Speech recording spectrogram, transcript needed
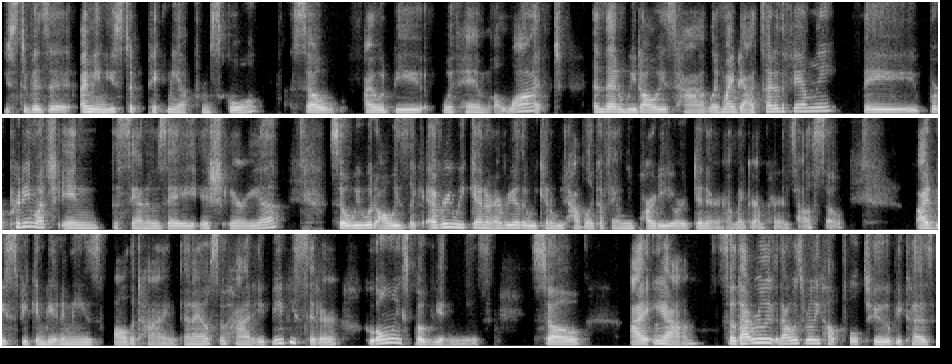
used to visit, I mean, used to pick me up from school. So I would be with him a lot. And then we'd always have, like, my dad's side of the family, they were pretty much in the San Jose ish area. So we would always like every weekend or every other weekend, we'd have like a family party or dinner at my grandparents' house. So I'd be speaking Vietnamese all the time. And I also had a babysitter who only spoke Vietnamese. So I, Oh. yeah. So that really, that was really helpful too, because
